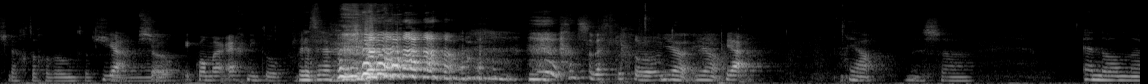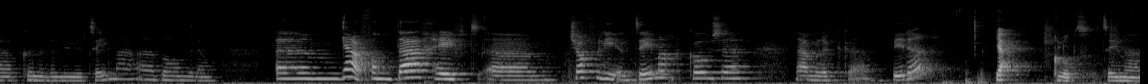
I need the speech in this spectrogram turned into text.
Slechte gewoontes. ja, eh, zo. Ik kwam er echt niet op. Slechte gewoon. ja, ja. Ja. Ja, dus... eh, en dan eh, kunnen we nu het thema eh, behandelen. Ehm, ja, vandaag heeft Chaffely een thema gekozen, namelijk bidden. Klopt, het thema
